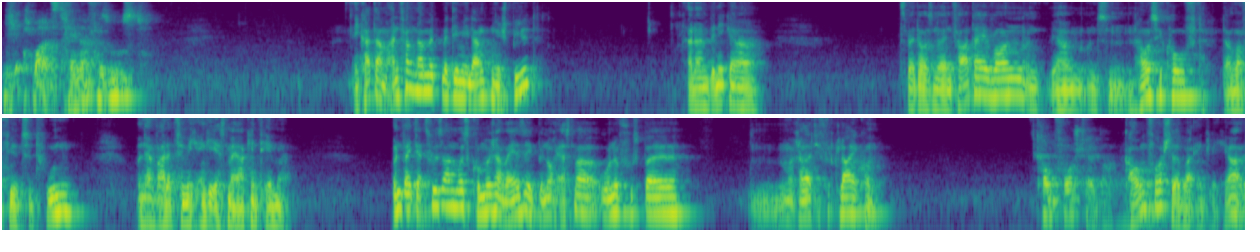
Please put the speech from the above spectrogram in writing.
nicht auch mal als Trainer versuchst? Ich hatte am Anfang damit mit dem Gedanken gespielt. Und dann bin ich ja 2009 Vater geworden und wir haben uns ein Haus gekauft. Da war viel zu tun. Und dann war das für mich eigentlich erstmal ja kein Thema. Und weil ich dazu sagen muss, komischerweise, ich bin auch erstmal ohne Fußball hm, relativ gut klargekommen. Kaum vorstellbar. Ne? Kaum vorstellbar eigentlich, ja.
